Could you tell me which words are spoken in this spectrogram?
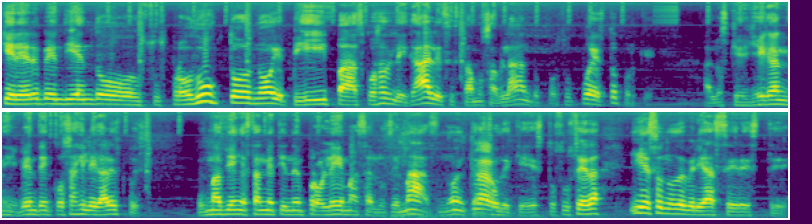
querer vendiendo sus productos, ¿no? Pipas, cosas legales estamos hablando, por supuesto, porque a los que llegan y venden cosas ilegales, pues, pues más bien están metiendo en problemas a los demás, ¿no? En caso de que esto suceda, y eso no debería ser este,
